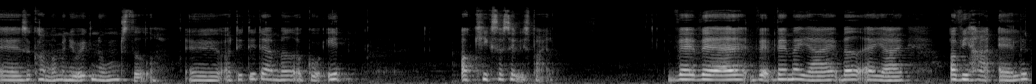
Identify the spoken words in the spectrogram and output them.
øh, så kommer man jo ikke nogen steder. Øh, og det er det der med at gå ind og kigge sig selv i spejlet. Hvad, hvad er, hvad- hvem er jeg? Hvad er jeg? Og vi har alle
